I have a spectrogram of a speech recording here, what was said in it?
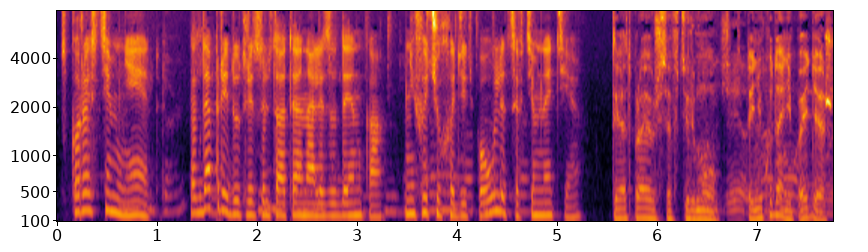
Скоро стемнеет. Когда придут результаты анализа ДНК? Не хочу ходить по улице в темноте. Ты отправишься в тюрьму. Ты никуда не пойдешь.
